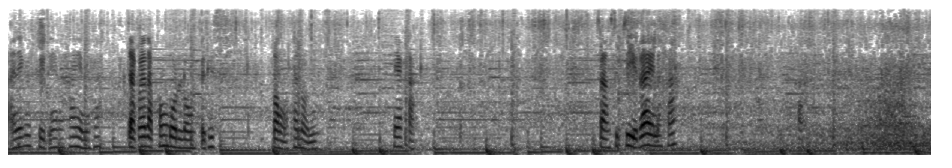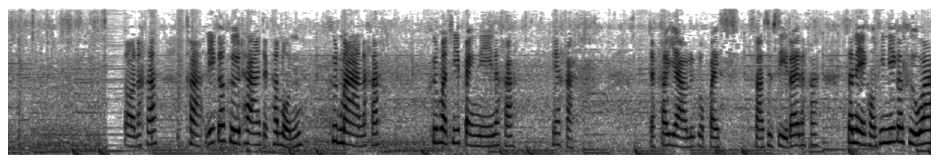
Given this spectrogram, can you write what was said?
อันนี้ก็คือเนี่ยนะคะเห็นไหมคะจากระดับข้างบนลงไปที่ตรงถนนเนี่ยค่ะสามสิบสี่ไร่นะคะต่อนะคะค่ะนี่ก็คือทางจากถนนขึ้นมานะคะ ขึ้นมาที่แปลงนี้นะคะ เนี่ยค่ะ จะเข้ายาวลึกลงไปสามสิบสี่ไร่นะคะเสน่ห์ของที่นี่ก็คือว่า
